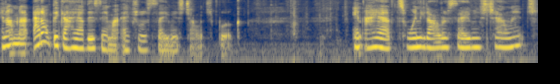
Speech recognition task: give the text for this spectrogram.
And I'm not, I don't think I have this in my actual savings challenge book. And I have $20 savings challenge.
